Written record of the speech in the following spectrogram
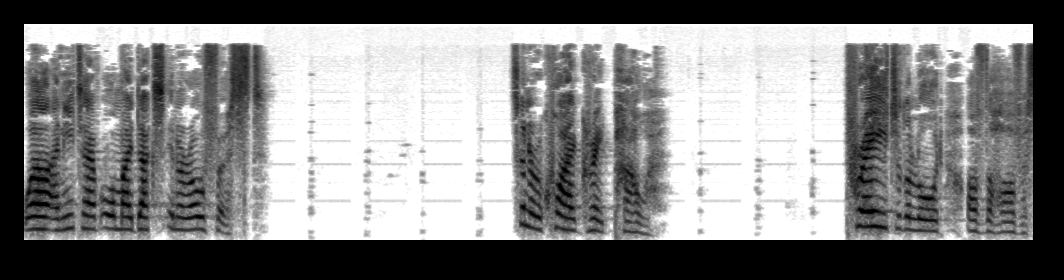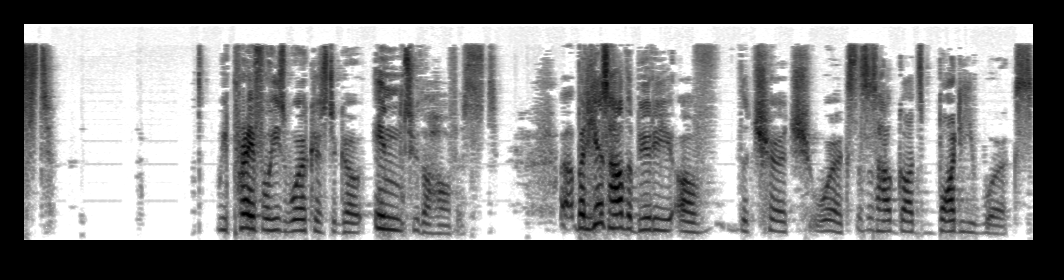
well, I need to have all my ducks in a row first. It's going to require great power. Pray to the Lord of the harvest. We pray for his workers to go into the harvest. Uh, but here's how the beauty of the church works. This is how God's body works.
